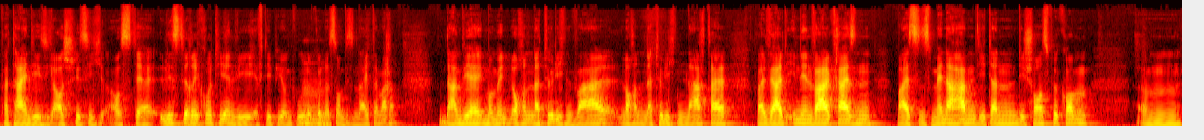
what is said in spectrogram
Parteien, die sich ausschließlich aus der Liste rekrutieren, wie FDP und Grüne, mhm. können das noch ein bisschen leichter machen. Da haben wir im Moment noch einen natürlichen Wahl, noch einen natürlichen Nachteil, weil wir halt in den Wahlkreisen meistens Männer haben, die dann die Chance bekommen. Ähm,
